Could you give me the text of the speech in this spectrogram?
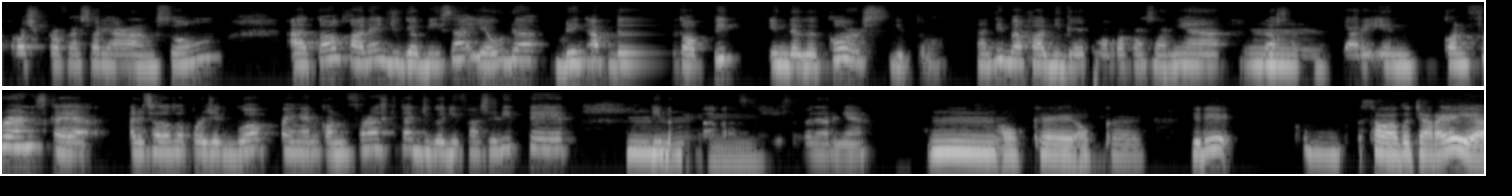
approach profesor yang langsung atau kalian juga bisa ya udah bring up the topic in the course gitu. Nanti bakal digait sama profesornya, hmm. bakal cariin conference kayak ada satu satu project gue pengen conference kita juga difasilitate, hmm. di sebenarnya. Hmm, oke, okay, hmm. oke. Okay. Jadi salah satu caranya ya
